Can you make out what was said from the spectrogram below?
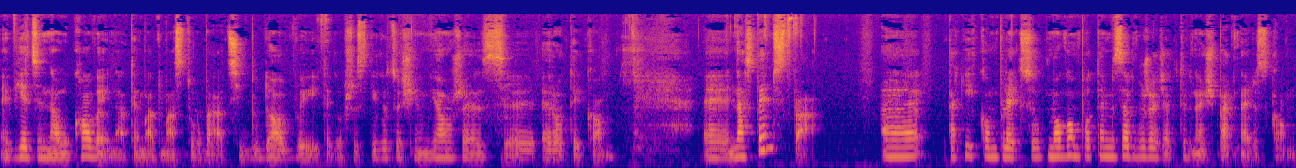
wiedzy naukowej na temat masturbacji, budowy i tego wszystkiego, co się wiąże z erotyką. E, następstwa e, takich kompleksów mogą potem zaburzać aktywność partnerską.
